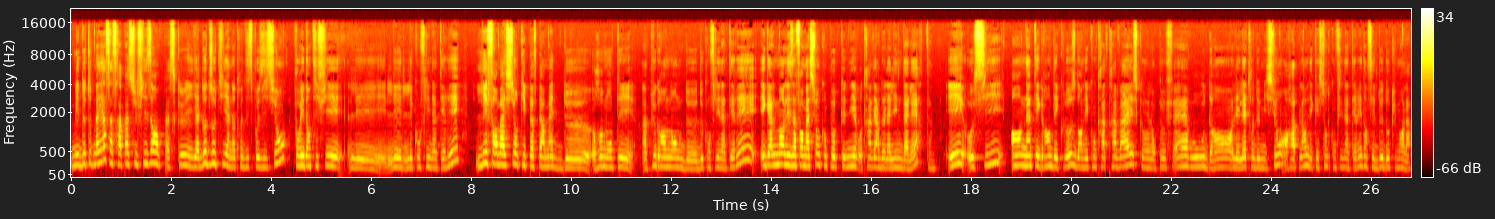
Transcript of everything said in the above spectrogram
Mais de toute manière, ça ne sera pas suffisant parce qu'il y a d'autres outils à notre disposition pour identifier les les, conflits d'intérêts, les formations qui peuvent permettre de remonter un plus grand nombre de, conflits d'intérêts, également les informations qu'on peut obtenir au travers de la ligne d'alerte, et aussi en intégrant des clauses dans les contrats de travail, ce que l'on peut faire, ou dans les lettres de mission, en rappelant les questions de conflits d'intérêts dans ces deux documents-là.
